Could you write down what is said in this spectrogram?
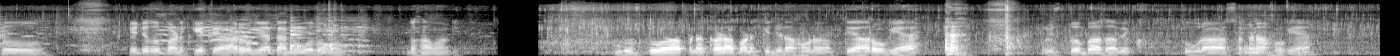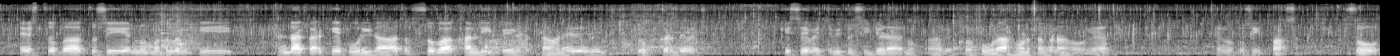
ਸੋ ਇਹ ਜਦੋਂ ਬਣ ਕੇ ਤਿਆਰ ਹੋ ਗਿਆ, ਤੁਹਾਨੂੰ ਉਦੋਂ ਦਿਖਾਵਾਂਗੇ। ਦੋਸਤੋ ਆ ਆਪਣਾ ਕੜਾ ਬਣ ਕੇ ਜਿਹੜਾ ਹੁਣ ਤਿਆਰ ਹੋ ਗਿਆ। ਇਸ ਤੋਂ ਬਾਅਦ ਆ ਵੇਖੋ। ਪੂਰਾ ਸੰਘਣਾ ਹੋ ਗਿਆ। ਇਸ ਤੋਂ ਬਾਅਦ ਤੁਸੀਂ ਇਹਨੂੰ ਮਤਲਬ ਕਿ ਠੰਡਾ ਕਰਕੇ ਪੂਰੀ ਰਾਤ ਸਵੇਰ ਖਾਲੀ ਪੇਟ ਦਾਣੇ ਦੇ ਵਿੱਚ, ਚੋਕਰ ਦੇ ਵਿੱਚ, ਕਿਸੇ ਵਿੱਚ ਵੀ ਤੁਸੀਂ ਜਿਹੜਾ ਇਹਨੂੰ ਆ ਵੇਖੋ, ਪੂਰਾ ਹੁਣ ਸੰਘਣਾ ਹੋ ਗਿਆ। ਇਹਨੂੰ ਤੁਸੀਂ ਪਾ ਸਕਦੇ ਸੋ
